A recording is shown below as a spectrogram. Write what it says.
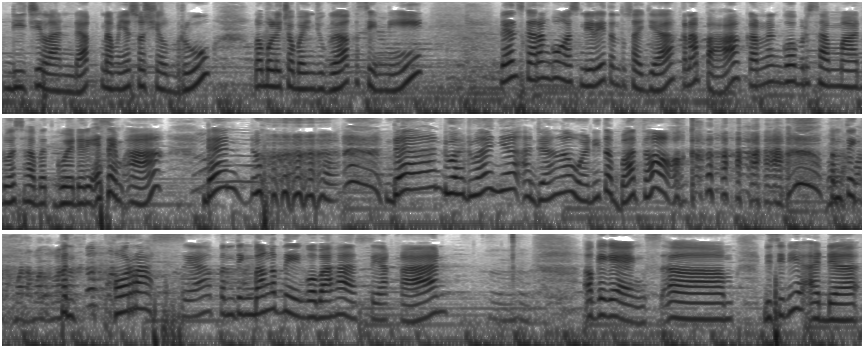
di Cilandak, namanya Social Brew. Lo boleh cobain juga ke sini. Dan sekarang gue nggak sendiri tentu saja. Kenapa? Karena gue bersama dua sahabat gue dari SMA dan du- dan dua-duanya adalah wanita Batak. penting, pen- horas ya, penting banget nih gue bahas ya kan. Oke gengs, em, di sini ada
